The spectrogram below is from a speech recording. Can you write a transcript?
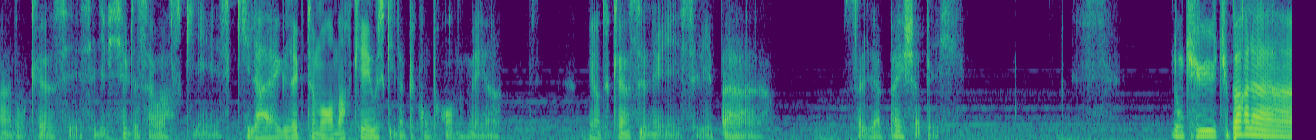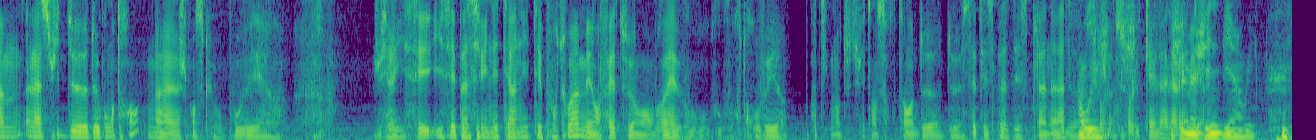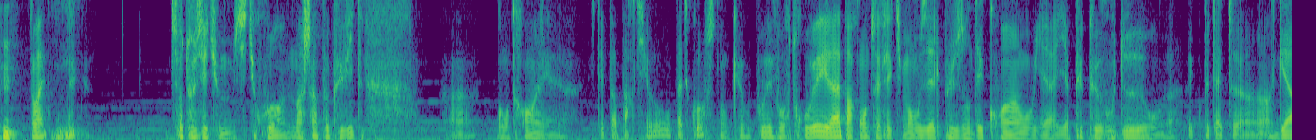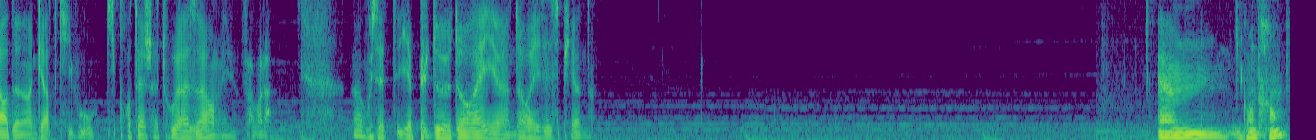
Euh, donc c'est difficile de savoir ce qu'il a exactement remarqué ou ce qu'il a pu comprendre, mais, mais en tout cas ça lui, ça lui est pas ça lui a pas échappé. Donc tu, pars à la, suite de, Gontran. Bah, je pense que vous pouvez. Euh, je veux dire, il s'est passé une éternité pour toi, mais en fait, en vrai, vous vous, retrouvez euh, pratiquement tout de suite en sortant de, cette espèce d'esplanade ah sur, laquelle elle J'imagine bien, oui. ouais. Surtout si tu, si tu cours, marches un peu plus vite. Euh, Gontran n'était pas parti au pas de course, donc vous pouvez vous retrouver. Et là, par contre, effectivement, vous êtes plus dans des coins où il n'y a, plus que vous deux, avec peut-être un garde, un garde qui vous qui protège à tout hasard, mais enfin voilà. Vous êtes, il n'y a plus d'oreilles d'oreilles espionnes. Euh, Gontran?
